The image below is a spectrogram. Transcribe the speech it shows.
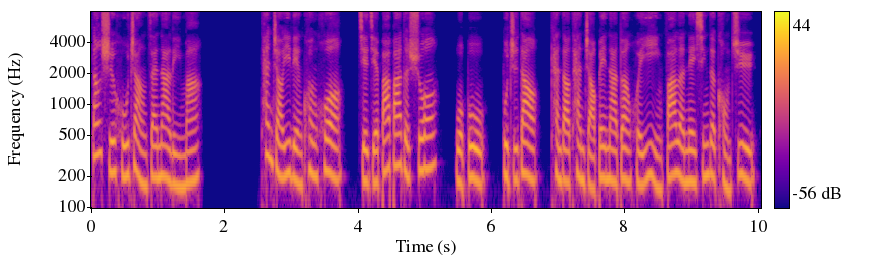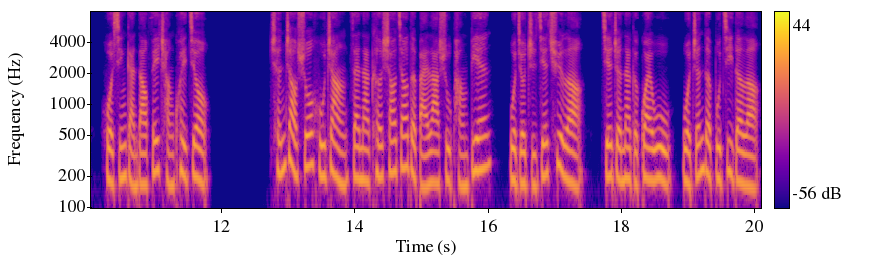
当时虎长在那里吗？”探长一脸困惑，结结巴巴地说：“我不，不知道。”看到探长被那段回忆引发了内心的恐惧，火星感到非常愧疚。陈爪说：“虎长在那棵烧焦的白蜡树旁边。”我就直接去了。接着那个怪物，我真的不记得了。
